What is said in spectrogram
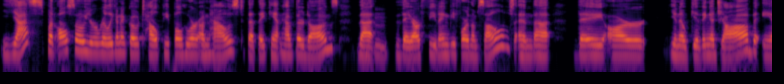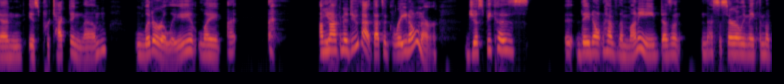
yes, but also you're really going to go tell people who are unhoused that they can't have their dogs that Mhm. they are feeding before themselves and that they are, you know, giving a job and is protecting them literally like I I'm Yeah. not going to do that. That's a great owner just because uh, they don't have the money doesn't necessarily make them a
